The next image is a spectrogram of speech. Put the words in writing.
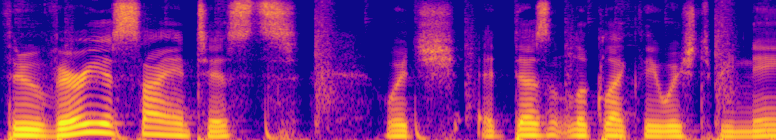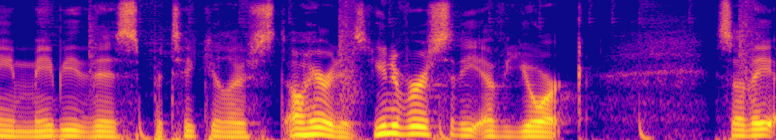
through various scientists which it doesn't look like they wish to be named. Maybe this particular. St- oh, here it is University of York. So they,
